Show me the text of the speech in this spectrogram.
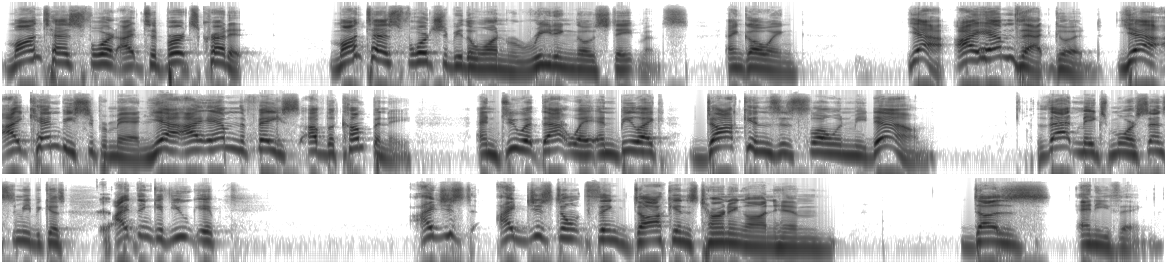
Montez Ford, I, to Bert's credit, Montez Ford should be the one reading those statements and going, "Yeah, I am that good. Yeah, I can be Superman. Yeah, I am the face of the company," and do it that way and be like, "Dawkins is slowing me down." That makes more sense to me because I think if you if I just I just don't think Dawkins turning on him does anything.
